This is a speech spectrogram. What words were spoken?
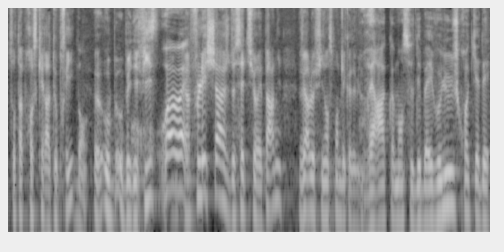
sont à proscrire à tout prix, euh, au, bénéfice d'un fléchage de cette surépargne vers le financement de l'économie. On verra comment ce débat évolue. Je crois qu'il y a des...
